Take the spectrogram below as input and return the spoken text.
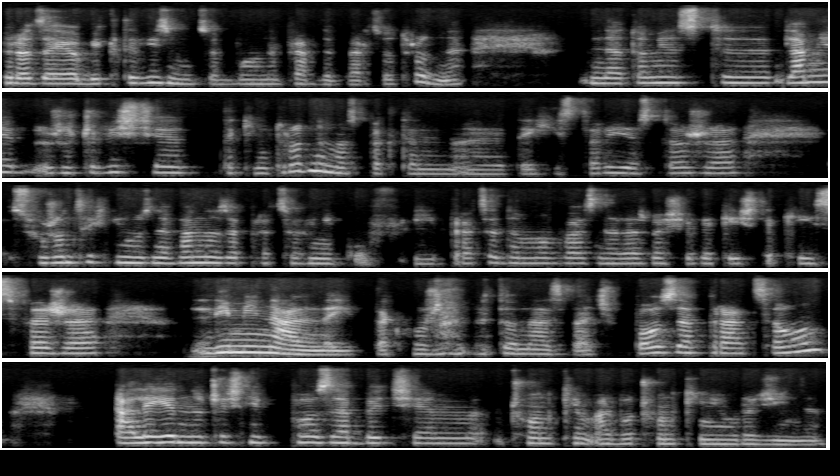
rodzaj obiektywizmu, co było naprawdę bardzo trudne. Natomiast e, dla mnie rzeczywiście takim trudnym aspektem e, tej historii jest to, że służących nie uznawano za pracowników i praca domowa znalazła się w jakiejś takiej sferze liminalnej, tak można by to nazwać, poza pracą, ale jednocześnie poza byciem członkiem albo członkinią rodziny.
